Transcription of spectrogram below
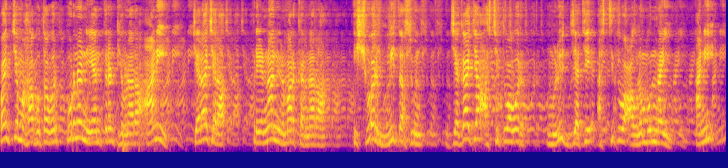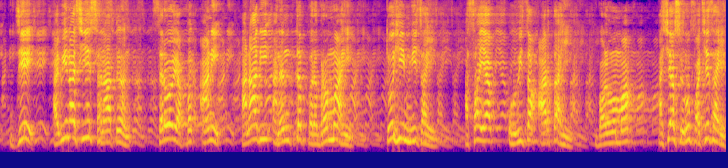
पंचमहाभूतावर पूर्ण नियंत्रण ठेवणारा आणि चराचरात प्रेरणा निर्माण करणारा ईश्वर मीच असून जगाच्या अस्तित्वावर मुळीच ज्याचे अस्तित्व अवलंबून नाही आणि जे अविनाशी सनातन सर्वव्यापक आणि अनादि अनंत परब्रह्म आहे तोही मीच आहे. असा या ओवीचा अर्थ आहे. बाळमामा अशा स्वरूपाचेच आहेत.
